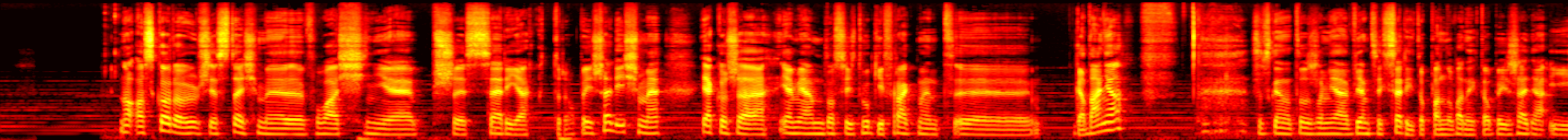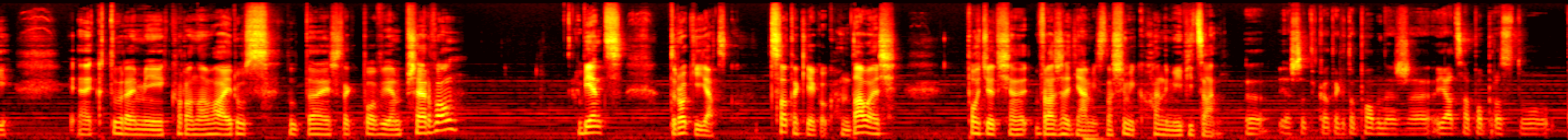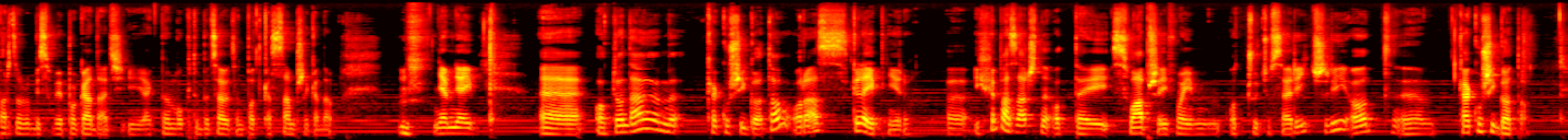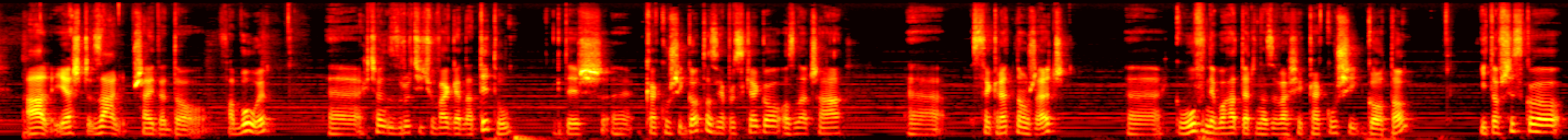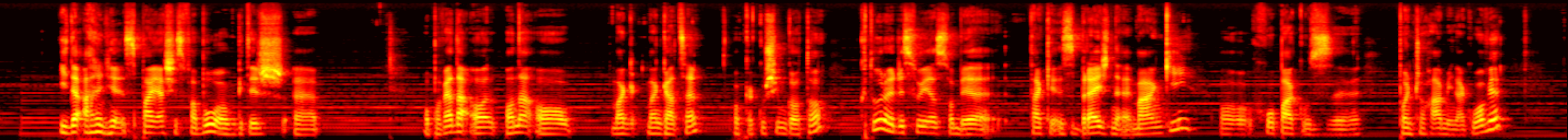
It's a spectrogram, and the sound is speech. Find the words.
No a skoro już jesteśmy właśnie przy seriach, które obejrzeliśmy, jako że ja miałem dosyć długi fragment yy, gadania, ze względu na to, że miałem więcej serii do planowanych do obejrzenia i yy, które mi koronawirus tutaj, że tak powiem, przerwał. Więc, drogi Jacku, co takiego oglądałeś? Podziel się wrażeniami z naszymi kochanymi widzami. E, jeszcze tylko tak dopomnę, że Jaca po prostu bardzo lubi sobie pogadać i jakby mógł, to by cały ten podcast sam przegadał. Niemniej, e, oglądałem Kakushigoto oraz Gleipnir. E, I chyba zacznę od tej słabszej w moim odczuciu serii, czyli od e, Kakushigoto. Ale jeszcze zanim przejdę do fabuły, e, chciałem zwrócić uwagę na tytuł, gdyż e, Kakushigoto z japońskiego oznacza e, sekretną rzecz. E, główny bohater nazywa się Kakushi Goto i to wszystko idealnie spaja się z fabułą, gdyż e, opowiada o, ona o mag o Kakushim Goto, który rysuje sobie takie zbreźne mangi o chłopaku z pończochami na głowie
